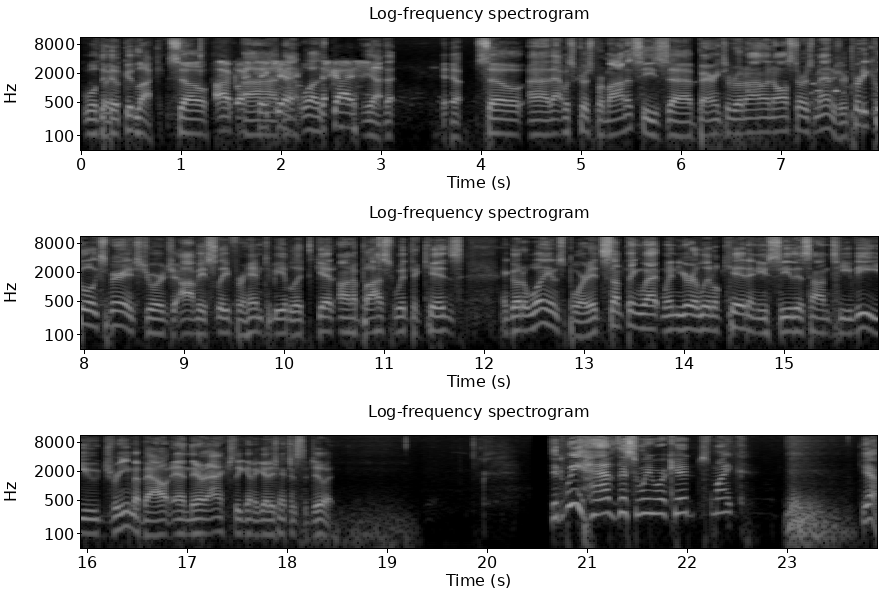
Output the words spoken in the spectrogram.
We'll do it. Good luck. So, All right, buddy. Take uh, care. Was, Thanks, guys. Yeah. That, yeah. So uh, that was Chris Pramatis. He's uh, Barrington, Rhode Island All Stars manager. Pretty cool experience, George. Obviously, for him to be able to get on a bus with the kids and go to Williamsport. It's something that when you're a little kid and you see this on TV, you dream about, and they're actually going to get a chance to do it. Did we have this when we were kids, Mike? Yeah.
